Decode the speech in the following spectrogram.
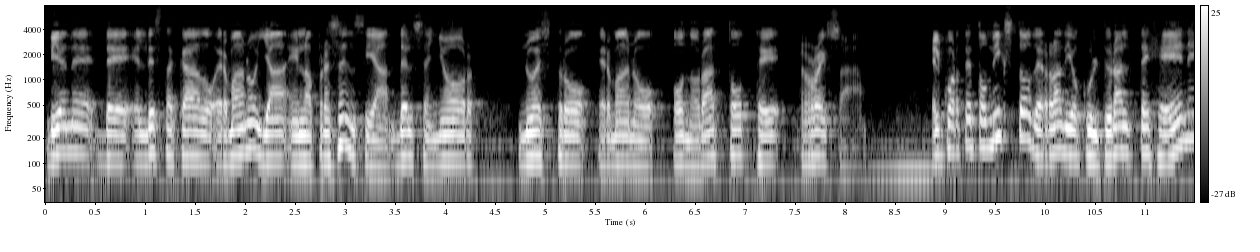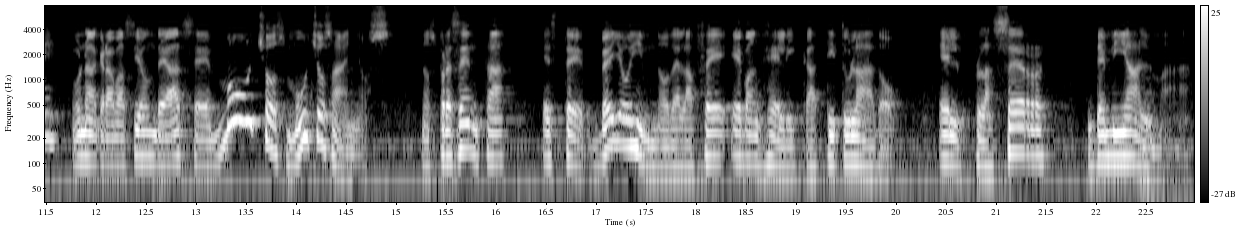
viene del destacado hermano ya en la presencia del Señor nuestro hermano Honorato T. Reza. El cuarteto mixto de Radio Cultural TGN, una grabación de hace muchos, muchos años, nos presenta este bello himno de la fe evangélica titulado El placer de mi alma.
